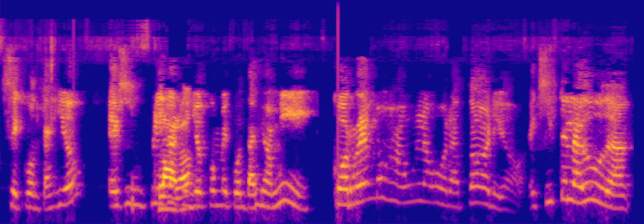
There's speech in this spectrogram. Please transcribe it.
se contagió? Eso implica que yo me contagió a mí. Corremos a un laboratorio. Existe la duda,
